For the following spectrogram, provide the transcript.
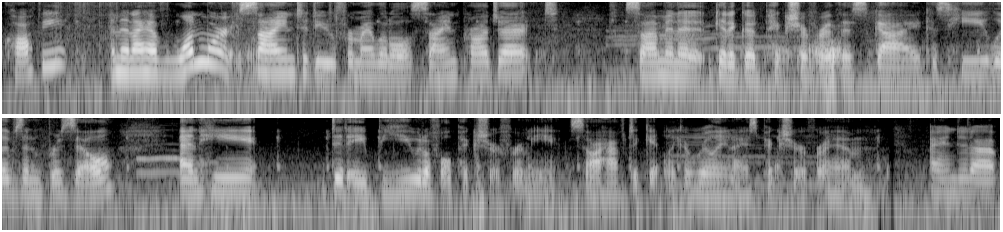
coffee. And then I have one more sign to do for my little sign project. So I'm going to get a good picture for this guy because he lives in Brazil. And he did a beautiful picture for me. So I have to get like a really nice picture for him. I ended up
